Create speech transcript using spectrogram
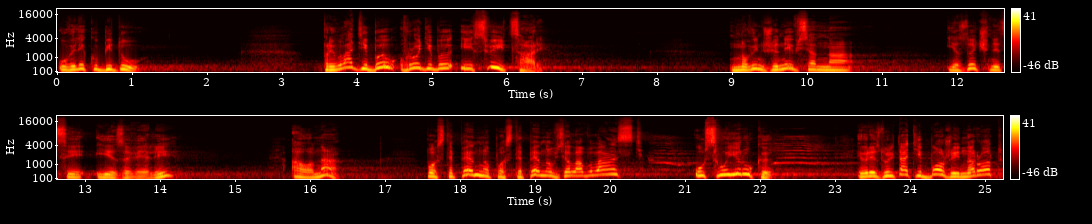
у велику біду. При владі був вроді би і свій цар, но він женився на язичниці Єзавелі, а вона постепенно, постепенно взяла власть у свої руки. І в результаті Божий народ,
